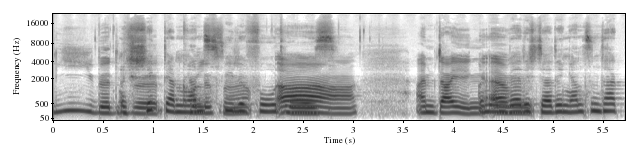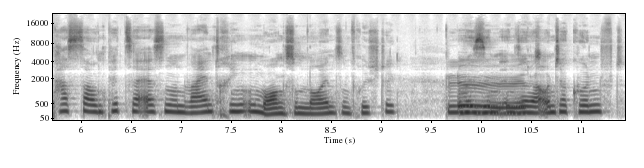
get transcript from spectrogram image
liebe diese Ich schick dann ganz viele Fotos. Ah, I'm dying. Und dann Ähm, werde ich da den ganzen Tag Pasta und Pizza essen und Wein trinken, morgens um neun zum Frühstück. blöd. Und wir sind in so einer Unterkunft.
